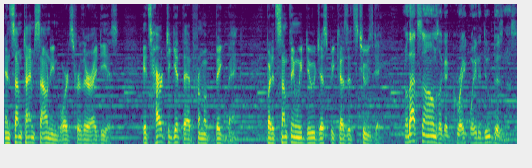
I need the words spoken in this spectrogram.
and sometimes sounding boards for their ideas. It's hard to get that from a big bank, but it's something we do just because it's Tuesday. Well, that sounds like a great way to do business.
